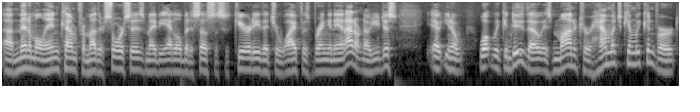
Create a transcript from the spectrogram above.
uh, minimal income from other sources, maybe you had a little bit of Social Security that your wife was bringing in. I don't know. You just, uh, you know, what we can do though is monitor how much can we convert,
